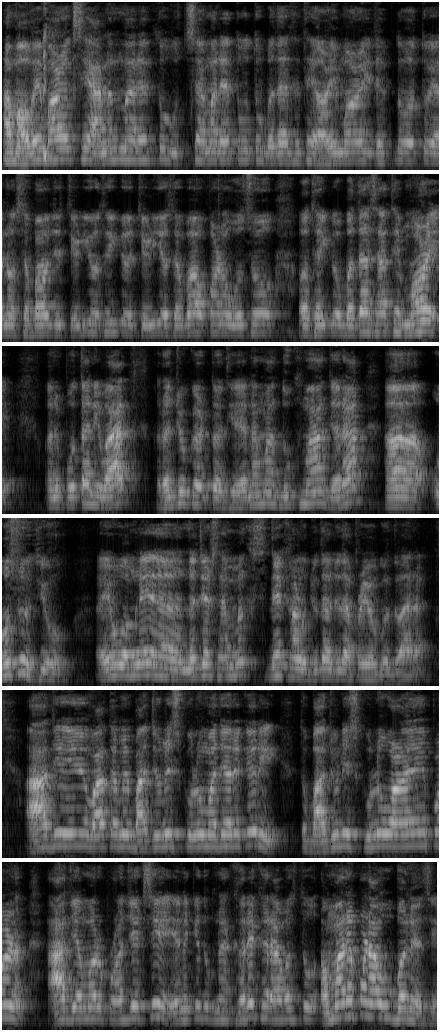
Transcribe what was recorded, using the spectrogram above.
આમ હવે બાળક છે, આનંદમાં રહેતું, ઉત્સાહમાં રહેતું હતું, બધા સાથે હળીમળી જતું હતું, એનો સ્વભાવ જે ચીડિયો થઈ ગયો, ચીડિયો સ્વભાવ પણ ઓછો થઈ ગયો, બધા સાથે મળે અને પોતાની વાત રજૂ કરતો થયો. એનામાં દુઃખમાં જરા ઓછું થયું. એવું અમને નજર સમક્ષ દેખાણું જુદા જુદા પ્રયોગો દ્વારા. આ જે વાત અમે બાજુની સ્કૂલોમાં જ્યારે કરી, તો બાજુની સ્કૂલોવાળાએ પણ આ જે અમારો પ્રોજેક્ટ છે, એને કીધું કે ના, ખરેખર આ વસ્તુ અમારે પણ આવું બને છે.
